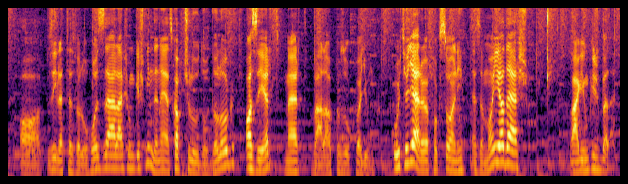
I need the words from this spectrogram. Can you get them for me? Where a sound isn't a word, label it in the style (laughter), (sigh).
az élethez való hozzáállásunk, és minden ehhez kapcsolódó dolog, azért, mert vállalkozók vagyunk. Úgyhogy erről fog szólni ez a mai adás, vágjunk is bele!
